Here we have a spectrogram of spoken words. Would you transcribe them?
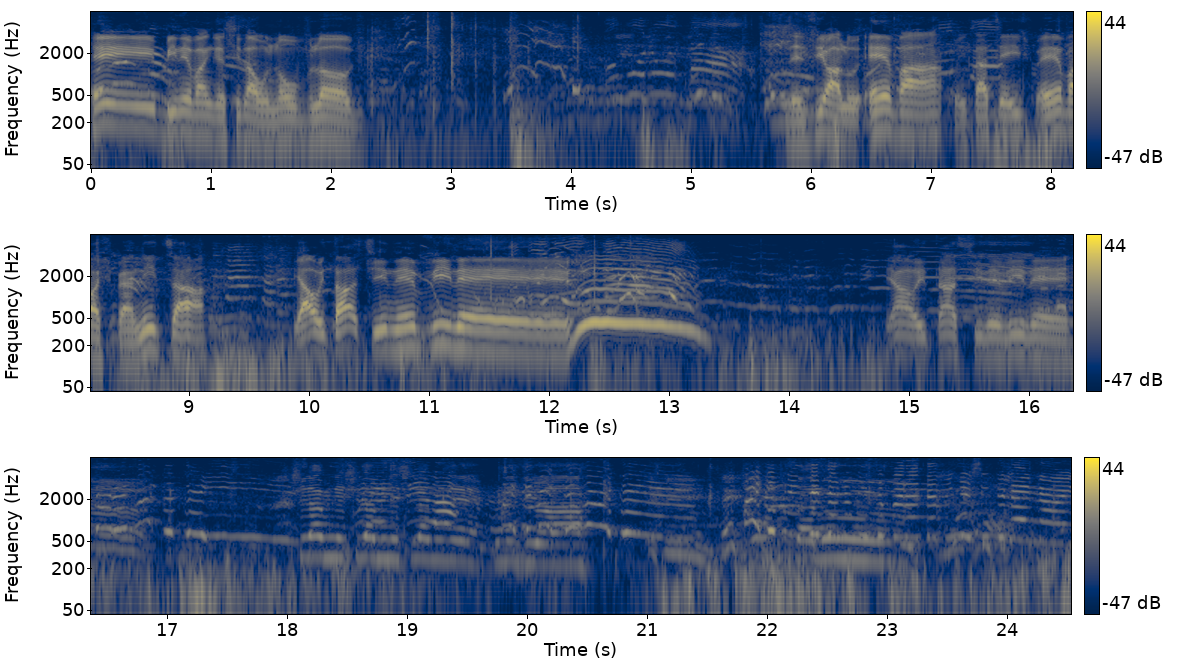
Hei, bine v-am găsit la un nou vlog de ziua lui Eva. Uitați aici pe Eva și pe Anița. Ia uitați cine vine! Uuu! Ia uitați cine vine! Și la mine, și la mine, și la mine! Bună ziua! Haide, prințesă, nu fi supărată, vine și de la noi!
